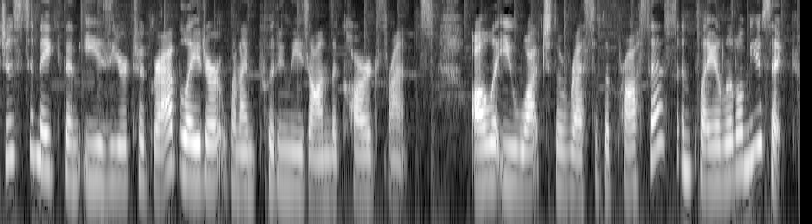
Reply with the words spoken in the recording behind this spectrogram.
just to make them easier to grab later when I'm putting these on the card fronts. I'll let you watch the rest of the process and play a little music.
